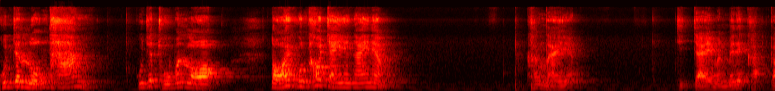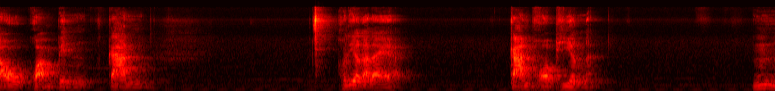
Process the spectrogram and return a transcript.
คุณจะหลงทาง คุณจะถูกมันหลอก ต่อให้คุณเข้าใจยังไงเนี่ย ข้างในอะ จิตใจมันไม่ได้ขัดเกลาความเป็นการเขาเรียกอะไรอะ การพอเพียงอะ อืม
